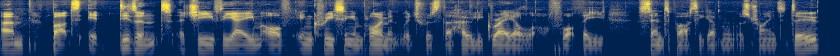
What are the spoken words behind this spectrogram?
Um, but it didn't achieve the aim of increasing employment, which was the holy grail of what the Centre Party government was trying to do.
